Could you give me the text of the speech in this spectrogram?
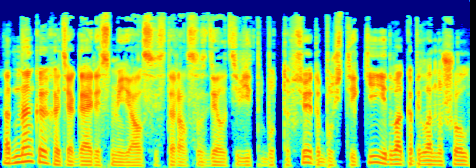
Однако, хотя Гарри смеялся и старался сделать вид, будто все это пустяки, едва капеллан ушел,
